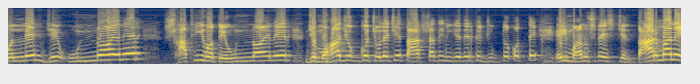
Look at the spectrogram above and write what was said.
বললেন যে উন্নয়নের সাথী হতে উন্নয়নের যে মহাযজ্ঞ চলেছে তার সাথে নিজেদেরকে যুক্ত করতে এই মানুষরা এসছেন তার মানে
